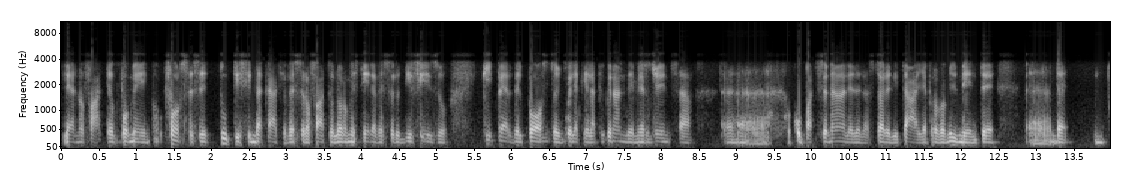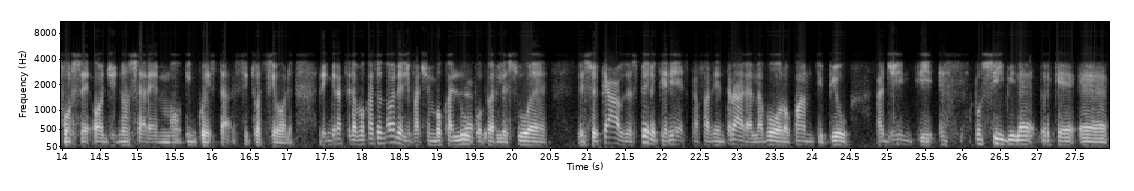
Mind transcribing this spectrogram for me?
le hanno fatte un po' meno. Forse se tutti i sindacati avessero fatto il loro mestiere, avessero difeso chi perde il posto in quella che è la più grande emergenza eh, occupazionale della storia d'Italia, probabilmente eh, beh, forse oggi non saremmo in questa situazione. Ringrazio l'Avvocato Doria, gli faccio in bocca al lupo Grazie. per le sue, le sue, cause, spero che riesca a far rientrare al lavoro quanti più agenti possibile perché eh,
